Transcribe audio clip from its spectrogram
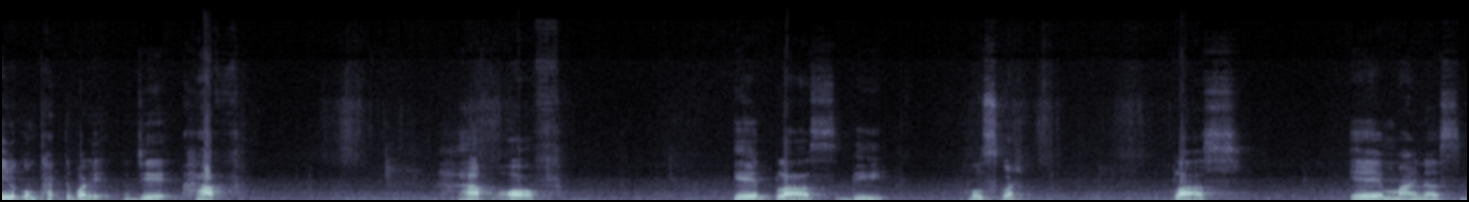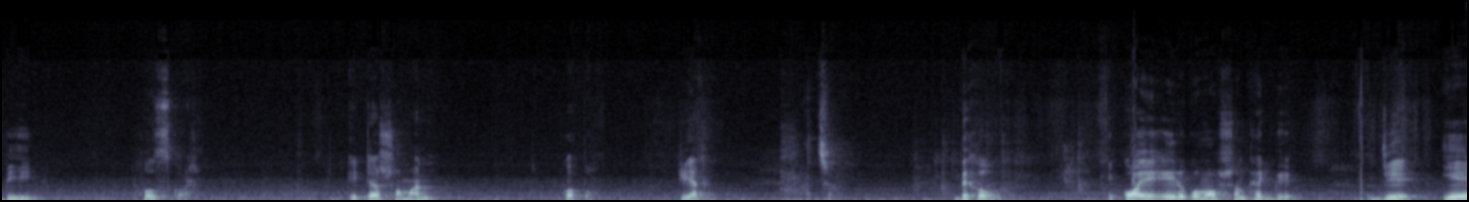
এইরকম থাকতে পারে যে half half of a plus b whole square plus a minus b whole square. এটা সমান কত? ক্লিয়ার আচ্ছা। দেখো এ কয়ে এইরকম অপশন থাকবে যে এ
